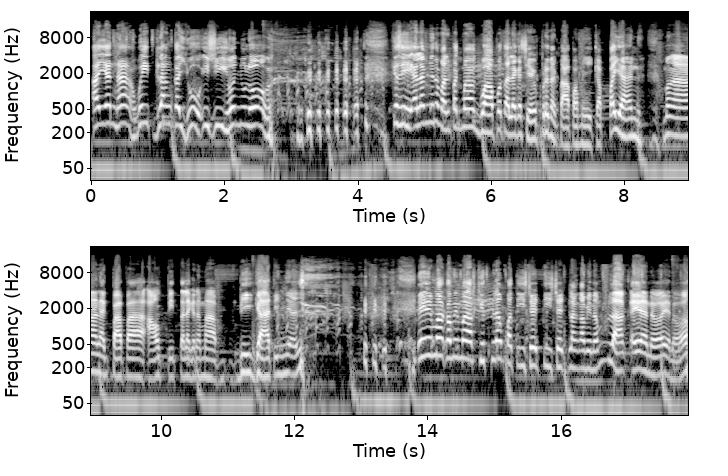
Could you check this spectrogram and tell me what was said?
Ayan na, wait lang kayo, isihan nyo lang. Kasi alam nyo naman, pag mga gwapo talaga, syempre nagpapa-makeup pa yan. Mga nagpapa-outfit talaga na mabigatin yan. eh, mga kami mga cute lang, pa t-shirt, t-shirt lang kami ng black. Ayan o, oh, ayan o. Oh.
